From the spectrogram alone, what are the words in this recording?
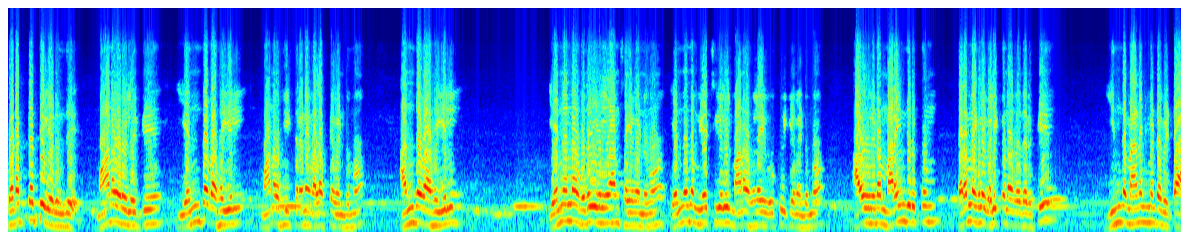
தொடக்கத்தில் இருந்து மாணவர்களுக்கு எந்த வகையில் மாணவர்கள் திறனை வளர்க்க வேண்டுமோ அந்த வகையில் என்னென்ன உதவிகள் எல்லாம் செய்ய வேண்டுமோ எந்தெந்த முயற்சிகளில் மாணவர்களை ஊக்குவிக்க வேண்டுமோ அவர்களிடம் மறைந்திருக்கும் திறமைகளை வெளிக்கொணர்வதற்கு இந்த மேனேஜ்மெண்ட்டை விட்டா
